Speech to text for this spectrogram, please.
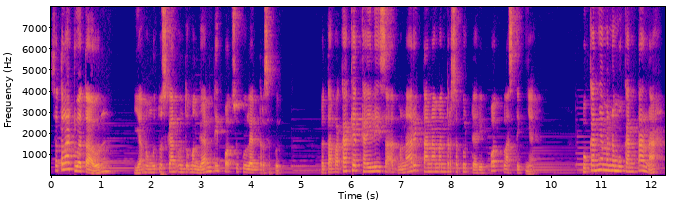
Setelah dua tahun, ia memutuskan untuk mengganti pot sukulen tersebut. Betapa kaget Kylie saat menarik tanaman tersebut dari pot plastiknya. Bukannya menemukan tanah,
